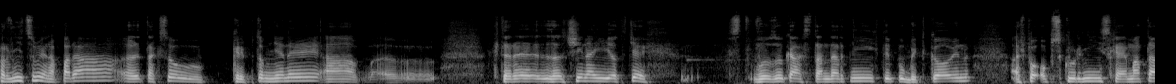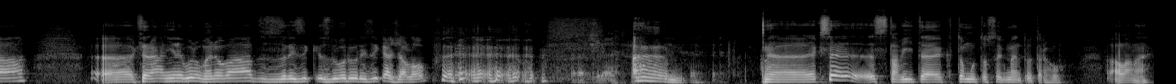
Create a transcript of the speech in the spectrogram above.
Eh, první, co mě napadá, eh, tak jsou kryptoměny, a, eh, které začínají od těch v standardních typu Bitcoin až po obskurní schémata, která ani nebudu jmenovat z, rizik, z důvodu rizika žalob. Jak se stavíte k tomuto segmentu trhu, Alane?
